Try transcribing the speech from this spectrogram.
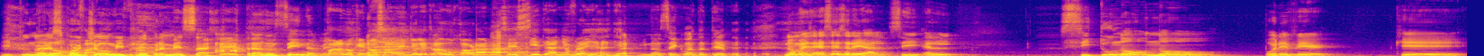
Y tú no Perdón, escuchó mi propio mensaje traduciéndome. Para los que no saben, yo le traduzco a Abraham hace siete años por allá. No sé cuánto tiempo. No, mas ese es real, ¿sí? El, si tú no, no puedes ver que,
